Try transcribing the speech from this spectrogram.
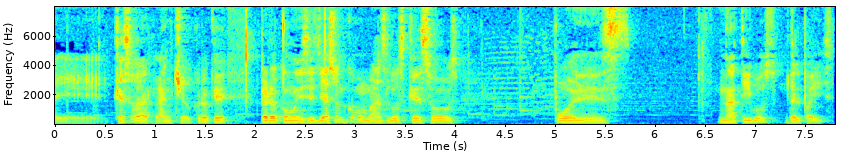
eh, queso de rancho, creo que, pero como dices, ya son como más los quesos, pues, nativos del país.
